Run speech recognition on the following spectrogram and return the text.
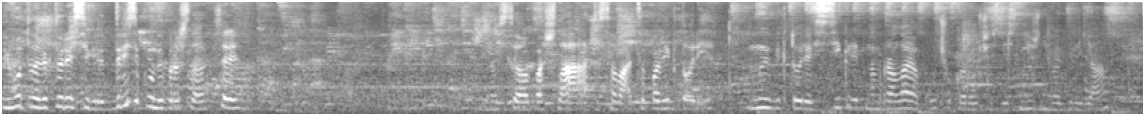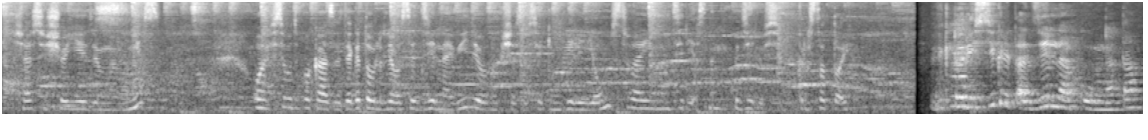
И вот она, Виктория Секрет. Три секунды прошла. Смотри. Ну все, пошла тусоваться по Виктории. Ну и Виктория Секрет набрала я кучу, короче, здесь нижнего белья. Сейчас еще едем вниз. Ой, все буду показывать. Я готовлю для вас отдельное видео вообще со всяким бельем своим интересным. Поделюсь красотой. Виктория Секрет отдельная комната.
